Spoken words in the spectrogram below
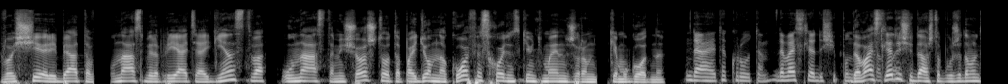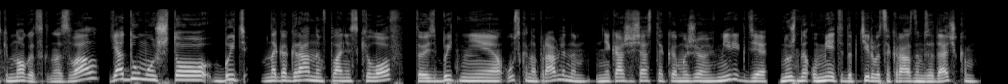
Вообще, ребята, у нас мероприятие агентства, у нас там еще что-то, пойдем на кофе сходим с каким-нибудь менеджером, кем угодно. Да, это круто. Давай следующий пункт. Давай какой? следующий, да, чтобы уже довольно-таки много назвал. Я думаю, что быть многогранным в плане скиллов, то есть быть не узконаправленным, мне кажется, сейчас так мы живем в мире, где нужно уметь адаптироваться к разным задачкам.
